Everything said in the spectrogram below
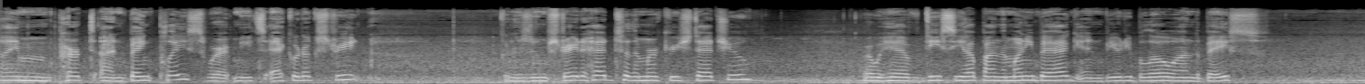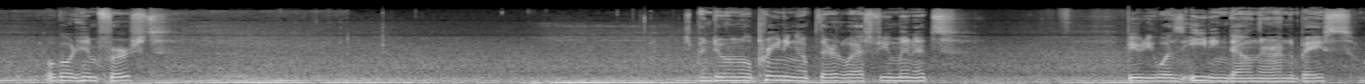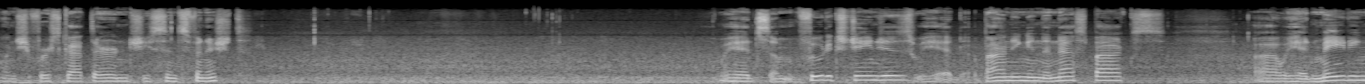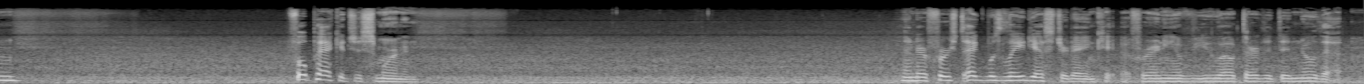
I'm parked on Bank Place where it meets Aqueduct Street. Gonna zoom straight ahead to the Mercury statue where we have DC up on the money bag and Beauty below on the base. We'll go to him first. He's been doing a little preening up there the last few minutes. Beauty was eating down there on the base when she first got there, and she's since finished. We had some food exchanges. We had bonding in the nest box. Uh, we had mating. Full package this morning. And our first egg was laid yesterday, for any of you out there that didn't know that.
